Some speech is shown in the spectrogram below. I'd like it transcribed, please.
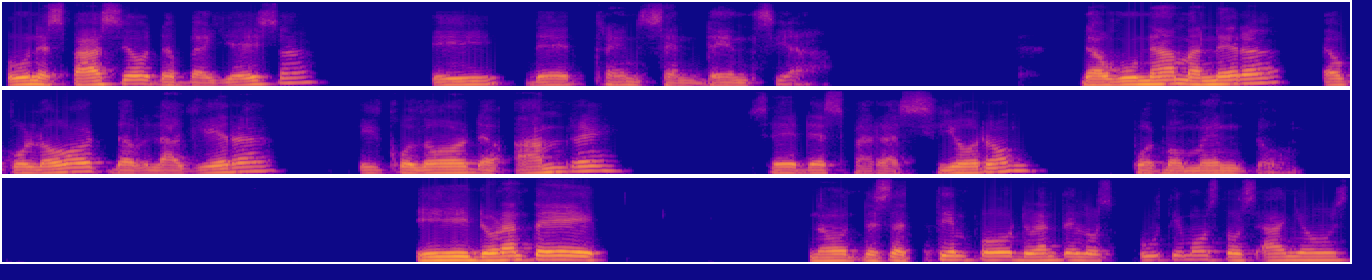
un espacio de belleza y de trascendencia. De alguna manera, el color de la guerra y el color de hambre se desaparecieron por momento. Y durante, no, desde tiempo, durante los últimos dos años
